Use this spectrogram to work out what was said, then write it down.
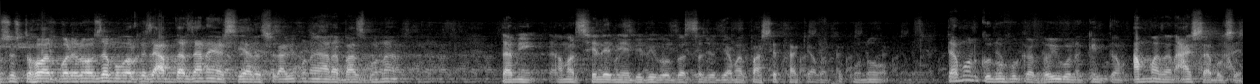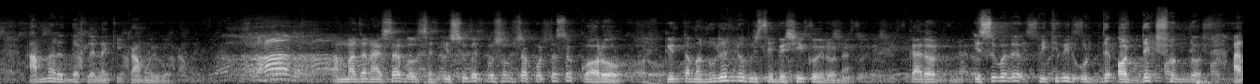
অসুস্থ হওয়ার পরে রজা মোবার কাছে আবদার জানাই আসছি। আর আমি মনে হয় আর বাঁচবো না। তা আমি আমার ছেলে মেয়ে বিবি বাচ্চা যদি আমার পাশে থাকে আমার তো কোনো তেমন কোনো উপকার হইব না কিন্তু আম্মা জান আয়সা বলছে আপনারে দেখলে নাকি কাম হইব। আম্মা জান আয়সা বলছেন ইউসুফের প্রশংসা করতেছো করো কিন্তু আমার নূরের নবীর চেয়ে বেশি কইরো না। কারণ ইসুফ হলে পৃথিবীর অর্ধেক সুন্দর আর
